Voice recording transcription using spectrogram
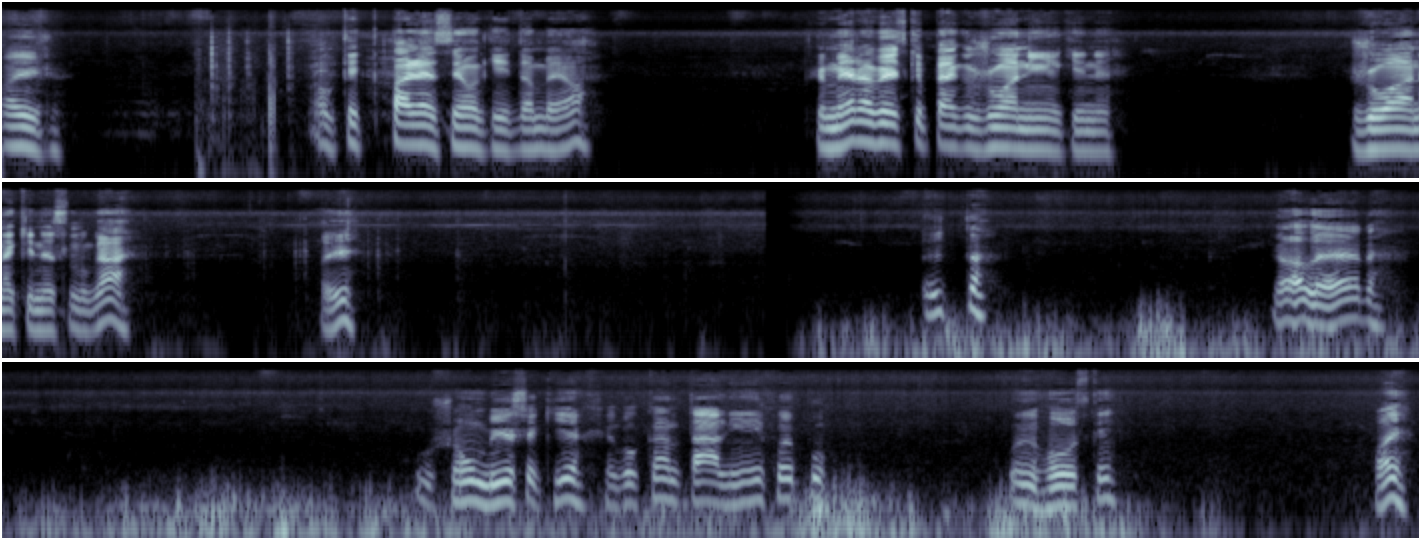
Aí, olha o que que apareceu aqui também, ó. Primeira vez que pego Joaninha aqui, né? Joana aqui nesse lugar. Aí. Eita. Galera. Puxou um bicho aqui, chegou a cantar a linha e foi pro, pro enrosco, hein? Olha.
